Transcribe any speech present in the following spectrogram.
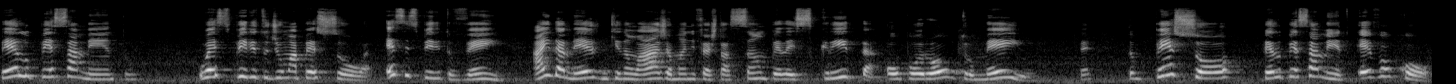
pelo pensamento o espírito de uma pessoa, esse espírito vem, ainda mesmo que não haja manifestação pela escrita ou por outro meio. Né? Então, pensou, pelo pensamento, evocou.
